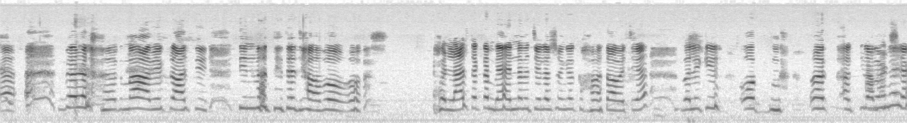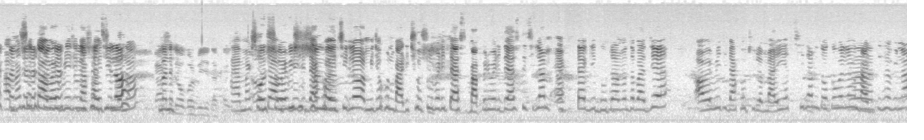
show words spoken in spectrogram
হ্যাঁ। বেরোলো। মা আমি একটু আসছি। তিনবার দিতে যাব। লাস্ট একটা মেহের নামে ছেলের সঙ্গে কথা হয়েছে। বলে কি ও? মানে আমি যখন বাড়ি শ্বশুর বাড়িতে আস বাপের বাড়িতে আসতেছিলাম একটা কি দুটার মতো বাজে আবার দেখা ছিল বাড়ি যাচ্ছিলাম তোকে বললাম হ্যাঁ। বাড়িতে যাবি না?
